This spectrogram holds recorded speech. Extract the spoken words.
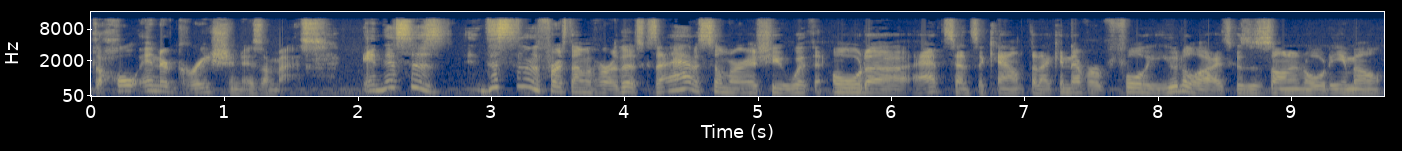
the whole integration is a mess. And this is this isn't the first time I've heard this because I have a similar issue with an old uh, AdSense account that I can never fully utilize because it's on an old email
